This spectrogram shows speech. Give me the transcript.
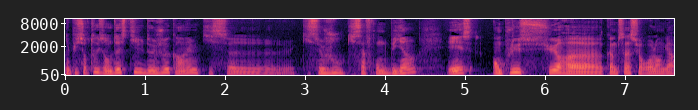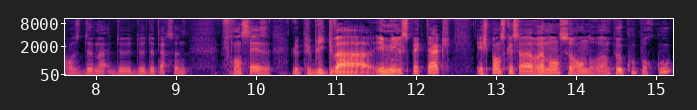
Et puis surtout, ils ont deux styles de jeu quand même qui se, qui se jouent, qui s'affrontent bien. Et en plus, sur, euh, comme ça, sur Roland Garros, deux, deux, deux, personnes françaises, le public va aimer le spectacle. Et je pense que ça va vraiment se rendre un peu coup pour coup.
